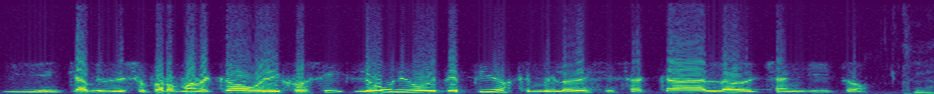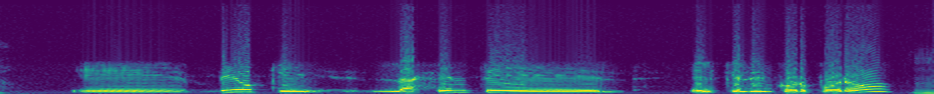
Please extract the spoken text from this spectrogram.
y en cambio del supermercado me dijo, sí, lo único que te pido es que me lo dejes acá al lado del changuito. Eh, veo que la gente, el, que lo incorporó, mm.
